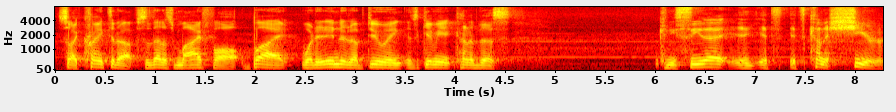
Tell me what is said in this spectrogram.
So I cranked it up. So that is my fault. But what it ended up doing is giving it kind of this, can you see that? It, it's, it's kind of sheer,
